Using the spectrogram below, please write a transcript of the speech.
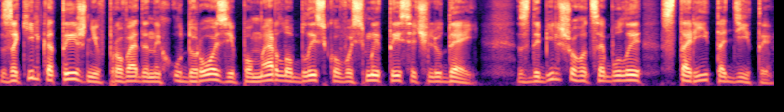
За кілька тижнів, проведених у дорозі, померло близько 8 тисяч людей. Здебільшого це були старі та діти.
